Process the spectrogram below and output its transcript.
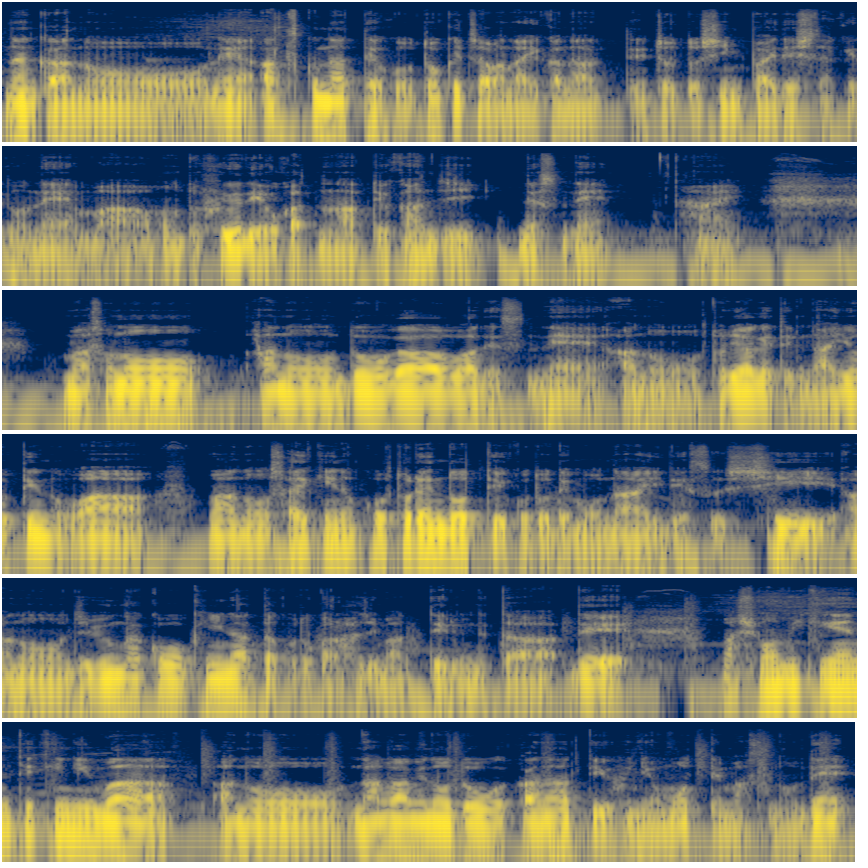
なんかあのね、暑くなってこう溶けちゃわないかなってちょっと心配でしたけどね、まあ本当冬でよかったなっていう感じですね。はい。まあそのあの動画はですね、あの取り上げてる内容っていうのは、まあ、あの最近のこうトレンドっていうことでもないですし、あの自分がこう気になったことから始まっているネタで、まあ、賞味期限的にはあの長めの動画かなっていうふうに思ってますので、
